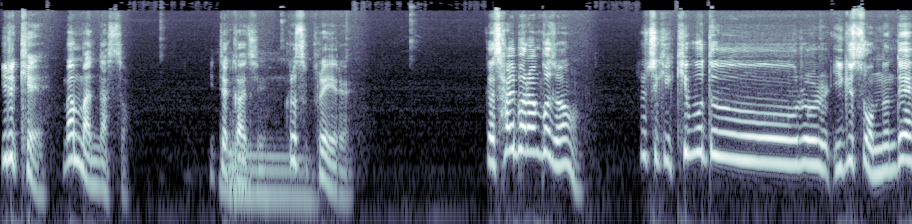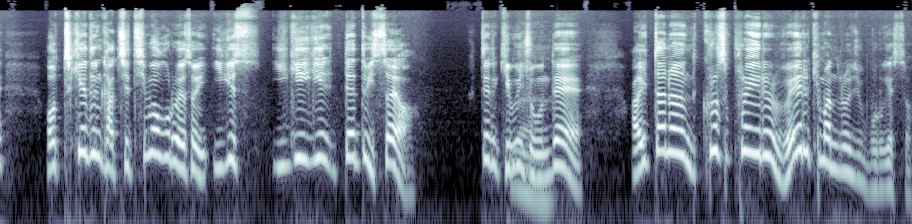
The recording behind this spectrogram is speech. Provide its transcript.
이렇게만 만났어. 이때까지 음. cross play를. 그러니까 살벌한 거죠. 솔직히 키보드를 이길 수 없는데 어떻게든 같이 팀워크로 해서 이길 수, 이길 때도 있어요. 그때는 기분이 네. 좋은데 아 일단은 cross play를 왜 이렇게 만들었는지 모르겠어.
